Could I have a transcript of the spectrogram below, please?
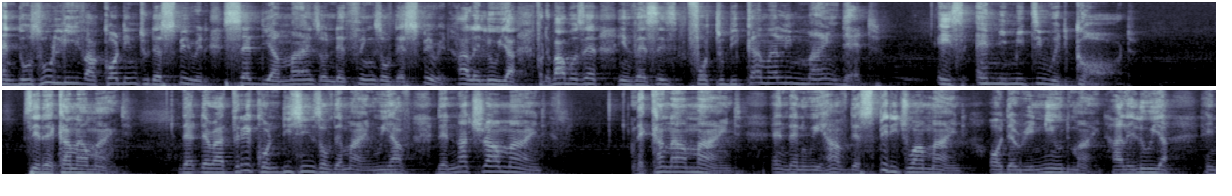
and those who live according to the spirit set their minds on the things of the spirit. Hallelujah. For the Bible said in verses, For to be carnally minded is enmity with God. Say the carnal mind. That there are three conditions of the mind. We have the natural mind, the carnal mind, and then we have the spiritual mind or the renewed mind. Hallelujah. In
